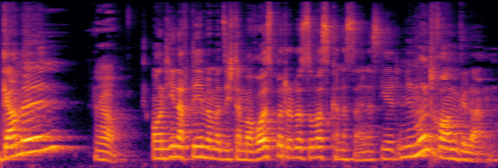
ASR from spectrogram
gammeln. Ja. Und je nachdem, wenn man sich da mal räuspert oder sowas, kann es sein, dass die halt in den Mundraum gelangen.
